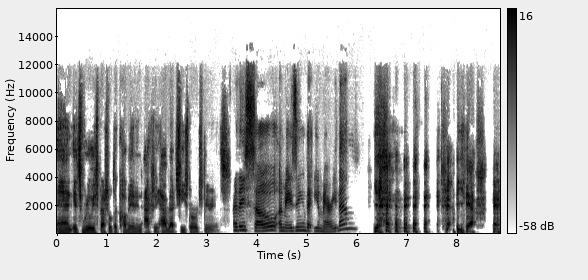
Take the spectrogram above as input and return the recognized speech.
and it's really special to come in and actually have that cheese store experience. Are they so amazing that you marry them? Yeah. yeah.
